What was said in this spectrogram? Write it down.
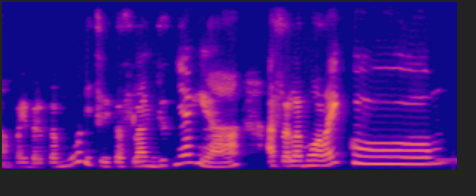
Sampai bertemu di cerita selanjutnya ya. Assalamualaikum.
